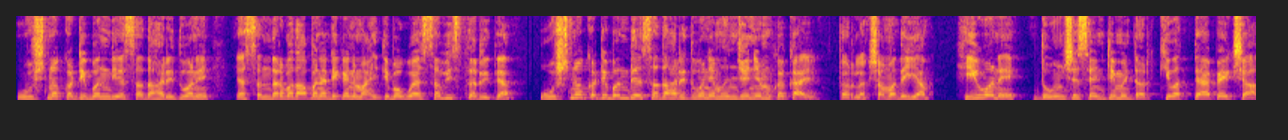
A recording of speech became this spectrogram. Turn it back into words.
उष्ण कटिबंधीय सदाहरित वने. या संदर्भात आपण या ठिकाणी माहिती बघूया सविस्तररित्या. उष्ण कटिबंधीय सदाहरित वने म्हणजे नेमकं काय? तर लक्षामध्ये घ्या. ही वने दोनशे सेंटीमीटर किंवा त्यापेक्षा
